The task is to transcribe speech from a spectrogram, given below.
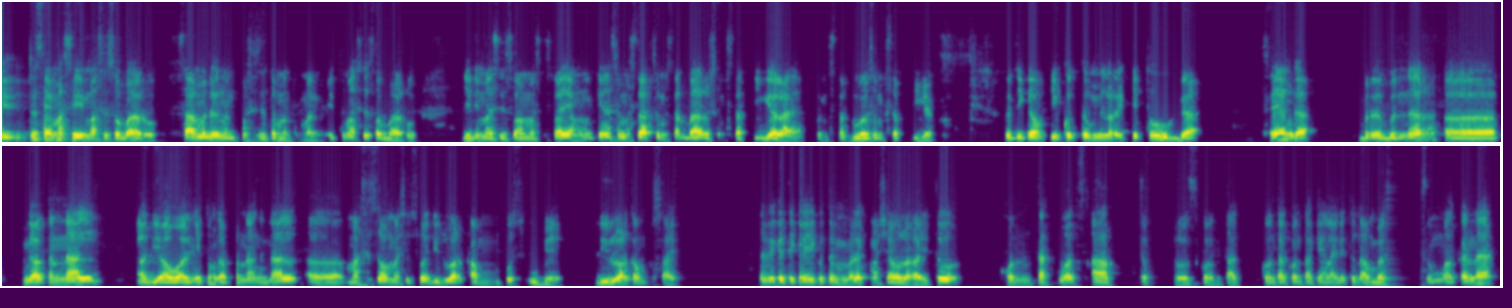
itu saya masih mahasiswa baru sama dengan posisi teman-teman. Itu mahasiswa baru. Jadi mahasiswa-mahasiswa yang mungkin semester semester baru semester tiga lah ya semester dua semester tiga. Ketika ikut temu rek itu nggak saya nggak benar-benar nggak kenal eh, di awalnya itu nggak pernah kenal eh, mahasiswa-mahasiswa di luar kampus UB, di luar kampus saya. Tapi ketika ikut mereka, masya Allah itu kontak WhatsApp terus kontak kontak-kontak yang lain itu nambah semua karena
